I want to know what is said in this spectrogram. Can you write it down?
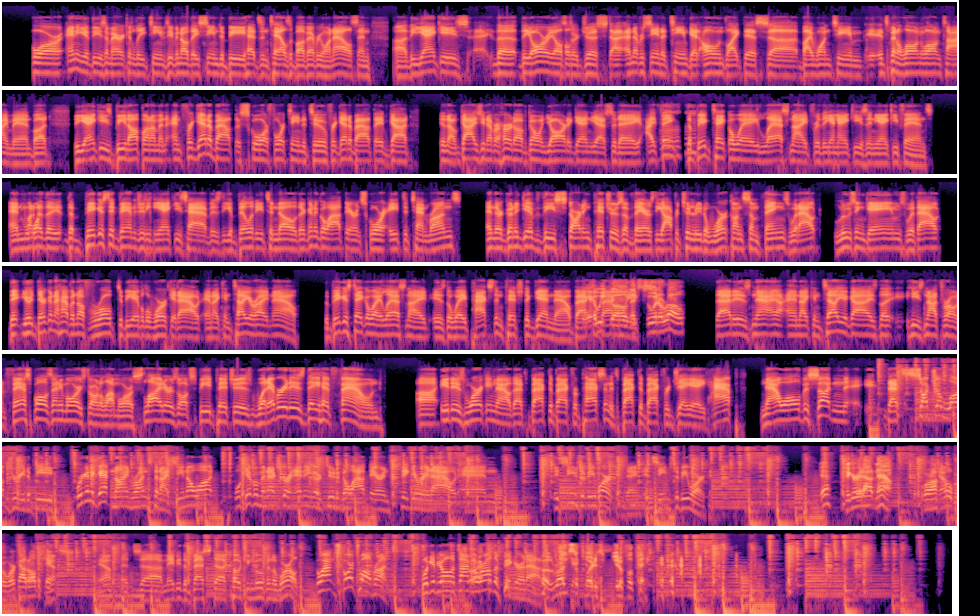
for any of these American League teams, even though they seem to be heads and tails above everyone else. And uh, the Yankees, uh, the the Orioles are just I, I never seen a team get owned like this uh, by one team. It's been a long, long time, man. But the Yankees beat up on them, and and forget about the score, fourteen to two. Forget about they've got you know, guys you never heard of going yard again yesterday. I think mm-hmm. the big takeaway last night for the Yankees and Yankee fans, and one of the, the biggest advantages the Yankees have is the ability to know they're going to go out there and score eight to 10 runs, and they're going to give these starting pitchers of theirs the opportunity to work on some things without losing games, without that you're they're going to have enough rope to be able to work it out. And I can tell you right now, the biggest takeaway last night is the way Paxton pitched again. Now back to we go. Weeks. That's two in a row. That is now, and I can tell you guys that he's not throwing fastballs anymore. He's throwing a lot more sliders, off speed pitches, whatever it is they have found. Uh, it is working now. That's back to back for Paxton. It's back to back for J.A. Happ. Now all of a sudden, it, that's such a luxury to be. We're going to get nine runs tonight. So you know what? We'll give them an extra inning or two to go out there and figure it out. And it seems to be working, Dane. It seems to be working. Yeah, figure it out now before October. Yep. Work out all the kinks. Yep. Yeah, it's uh, maybe the best uh, coaching move in the world. Go out and score 12 runs. We'll give you all the time in the world to figure it out. Oh, run support is a beautiful thing.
